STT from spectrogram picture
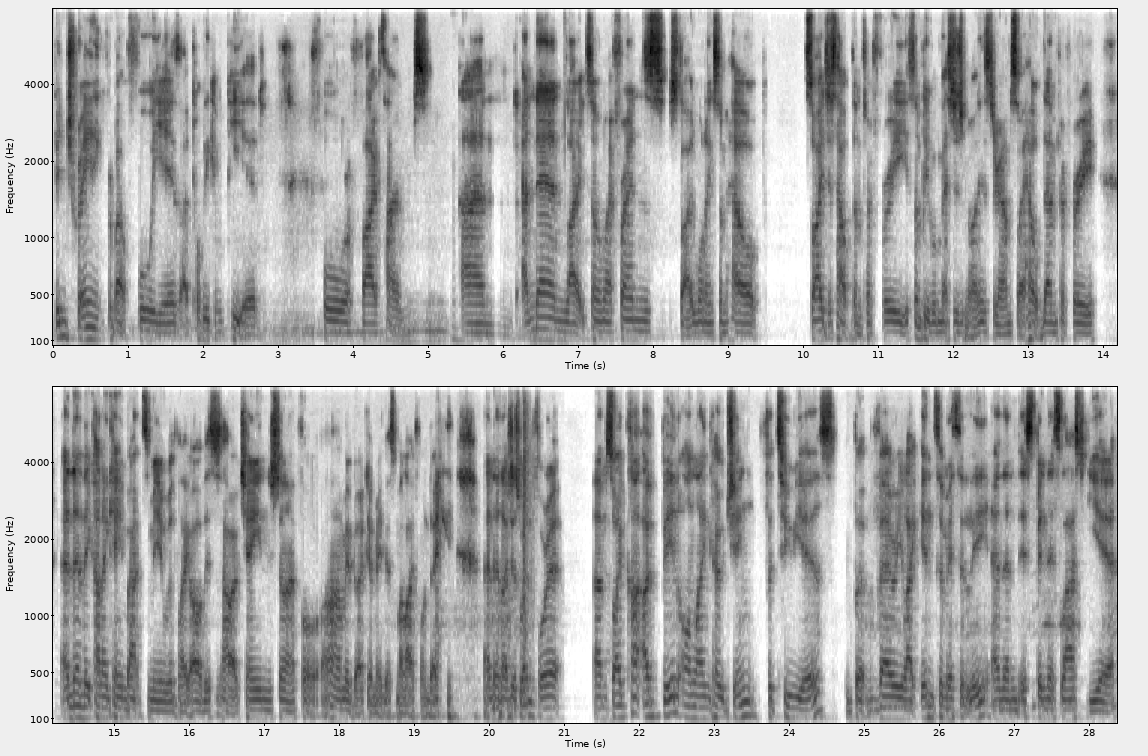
been training for about four years. I'd probably competed four or five times, and and then like some of my friends started wanting some help, so I just helped them for free. Some people messaged me on Instagram, so I helped them for free, and then they kind of came back to me with like, "Oh, this is how I've changed," and I thought, "Oh, maybe I can make this my life one day," and then I just went for it. Um, so I can't, I've been online coaching for two years, but very like intermittently, and then it's been this last year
